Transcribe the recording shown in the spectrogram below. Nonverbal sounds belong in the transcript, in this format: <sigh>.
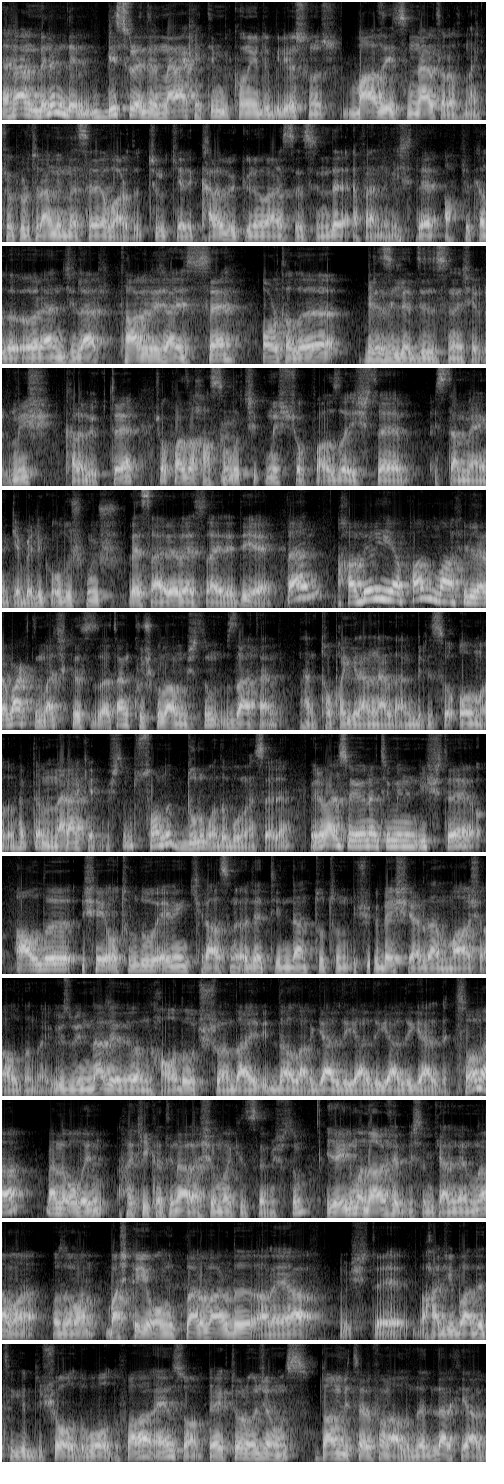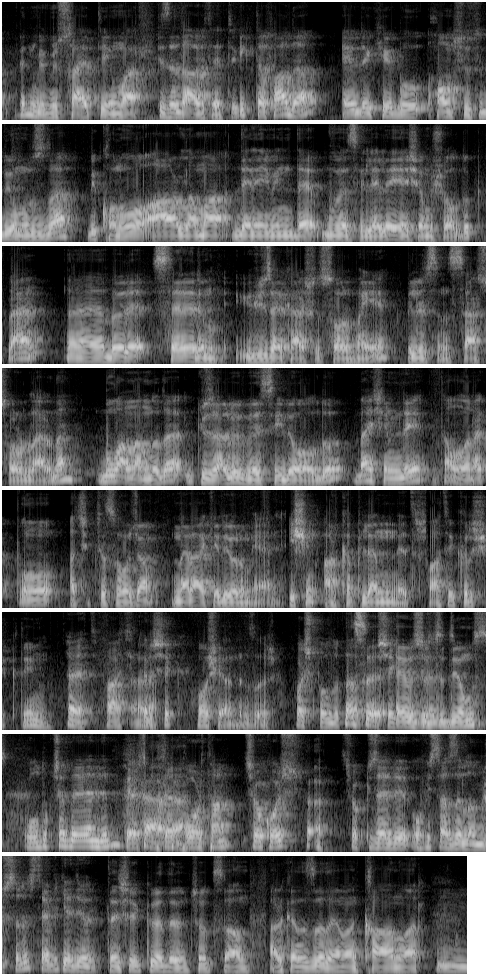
Efendim benim de bir süredir merak ettiğim bir konuydu biliyorsunuz. Bazı isimler tarafından köpürtülen bir mesele vardı. Türkiye'de Karabük Üniversitesi'nde efendim işte Afrikalı öğrenciler tabiri caizse ortalığı Brezilya dizisine çevirmiş Karabük'te. Çok fazla hastalık çıkmış, çok fazla işte istenmeyen gebelik oluşmuş vesaire vesaire diye. Ben haberi yapan mahfillere baktım. Açıkçası zaten kuşkulanmıştım. Zaten hani topa girenlerden birisi olmadım. Hep de merak etmiştim. Sonra durmadı bu mesele. Üniversite yönetiminin işte aldığı şey oturduğu evin kirasını ödettiğinden tutun 3-5 yerden maaş aldığına, yüz binlerce liranın havada uçuşlarına dair iddialar geldi geldi geldi geldi. Sonra ben de olayın hakikatini araştırmak istemiştim. Yayınıma davet etmiştim kendilerini ama o zaman başka yoğunluklar vardı. Araya işte hacı ibadeti girdi, şu oldu, bu oldu falan. En son rektör hocamızdan bir telefon aldım. Dediler ki ya benim bir müsaitliğim var. Bize davet ettik. İlk defa da evdeki bu home stüdyomuzda bir konuğu ağırlama deneyiminde bu vesileyle yaşamış olduk. Ben e, böyle severim yüze karşı sormayı. Bilirsiniz sert sorulardan. Bu anlamda da güzel bir vesile oldu. Ben şimdi tam olarak bunu açıkçası hocam merak ediyorum yani. İşin arka planı nedir? Fatih Kırışık değil mi? Evet, Fatih Kırışık. Hoş geldiniz hocam. Hoş bulduk. Nasıl teşekkür ev ediyorum. stüdyomuz? Oldukça beğendim. Gerçekten <laughs> ortam çok hoş. Çok güzel bir ofis hazırlamışsınız. Tebrik ediyorum. Teşekkür ederim. Çok sağ olun. Arkanızda da hemen Kaan var.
